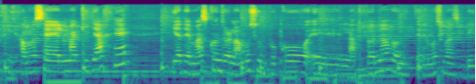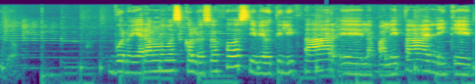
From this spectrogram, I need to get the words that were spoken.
Fijamos el maquillaje y además controlamos un poco eh, la zona donde tenemos más brillo. Bueno, y ahora vamos con los ojos y voy a utilizar eh, la paleta Naked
